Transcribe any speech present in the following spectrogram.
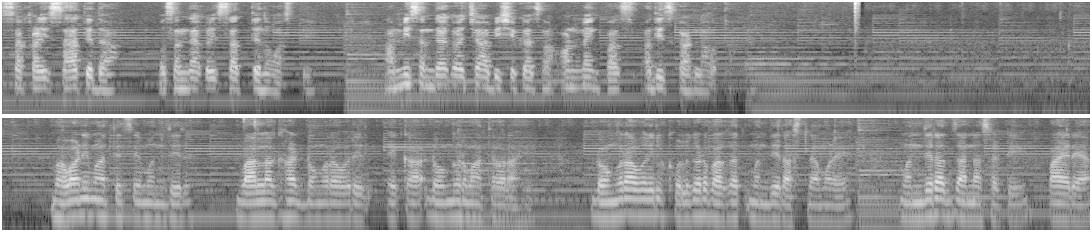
सकाळी सहा ते दहा व संध्याकाळी सात ते नऊ असते. आम्ही संध्याकाळच्या अभिषेकाचा ऑनलाईन पास आधीच काढला होता. भवानी मातेचे मंदिर बालाघाट डोंगरावरील एका डोंगर माथ्यावर आहे. डोंगरावरील खोलगड भागात मंदिर असल्यामुळे मंदिरात जाण्यासाठी पायऱ्या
